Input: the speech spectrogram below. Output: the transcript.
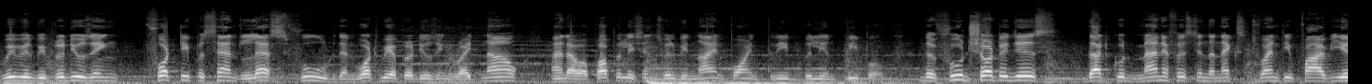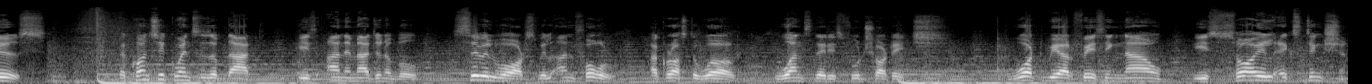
we will be producing forty percent less food than what we are producing right now and our populations will be 9.3 billion people. The food shortages that could manifest in the next twenty-five years, the consequences of that is unimaginable. Civil wars will unfold across the world once there is food shortage. What we are facing now is soil extinction.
